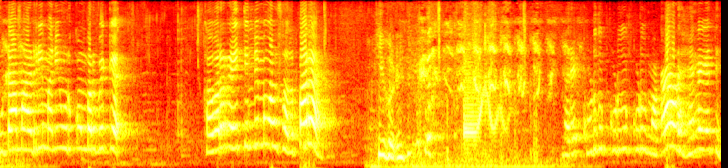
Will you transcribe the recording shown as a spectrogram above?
ಊಟ ಮಾಡ್ರಿ ಮನೆ ಹುಡ್ಕೊಂಡ್ ಬರ್ಬೇಕು. ಕವರ ಐತಿ ನಿಮಗೆ ಒಂದು ಸ್ವಲ್ಪಾರ? ಬರೀ ಕುಡ್ದು ಕುಡ್ದು ಕುಡ್ದು ಮಗ ಹೆಂಗಾಗೈತಿ?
